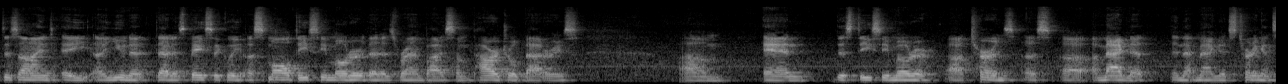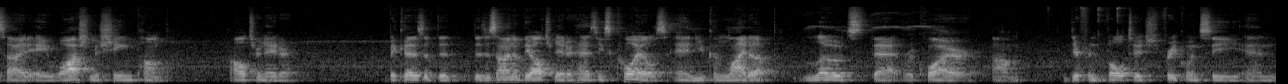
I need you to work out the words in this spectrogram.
designed a, a unit that is basically a small DC motor that is ran by some power drill batteries. Um, and this DC motor uh, turns a, uh, a magnet, and that magnet's turning inside a washing machine pump alternator. Because of the, the design of the alternator has these coils, and you can light up loads that require um, different voltage, frequency, and,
